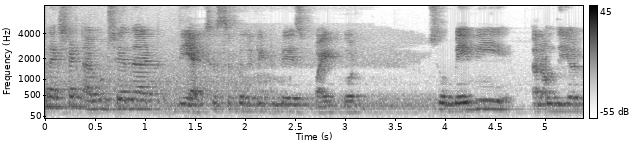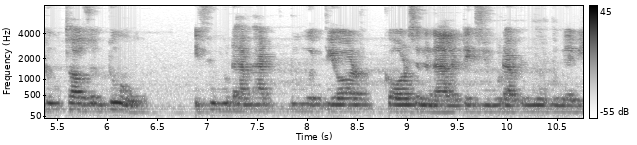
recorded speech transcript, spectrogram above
certain extent, I would say that the accessibility today is quite good. So maybe around the year 2002, if you would have had to do a pure course in analytics, you would have to move to maybe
